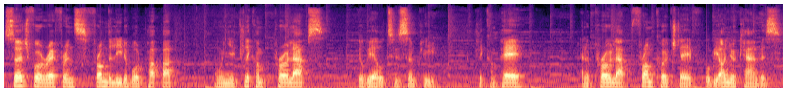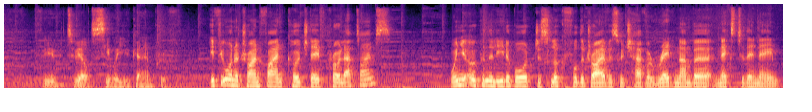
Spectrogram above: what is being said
search for a reference from the leaderboard pop-up, and when you click on Pro Laps, you'll be able to simply click compare, and a Pro Lap from Coach Dave will be on your canvas for you to be able to see where you can improve. If you want to try and find Coach Dave Pro Lap times, when you open the leaderboard, just look for the drivers which have a red number next to their name,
